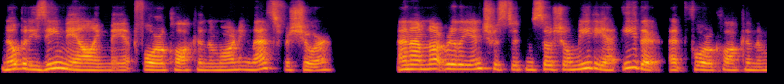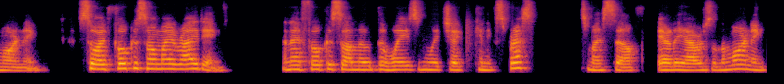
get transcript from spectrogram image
Nobody's emailing me at four o'clock in the morning, that's for sure. And I'm not really interested in social media either at four o'clock in the morning. So I focus on my writing and I focus on the, the ways in which I can express myself early hours in the morning.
